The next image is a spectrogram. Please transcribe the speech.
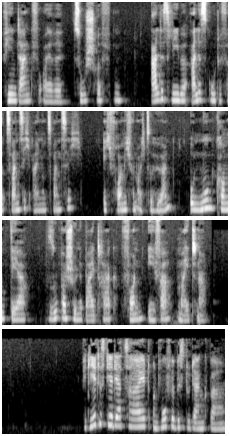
Vielen Dank für eure Zuschriften. Alles Liebe, alles Gute für 2021. Ich freue mich von euch zu hören. Und nun kommt der super schöne Beitrag von Eva Meitner. Wie geht es dir derzeit und wofür bist du dankbar?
